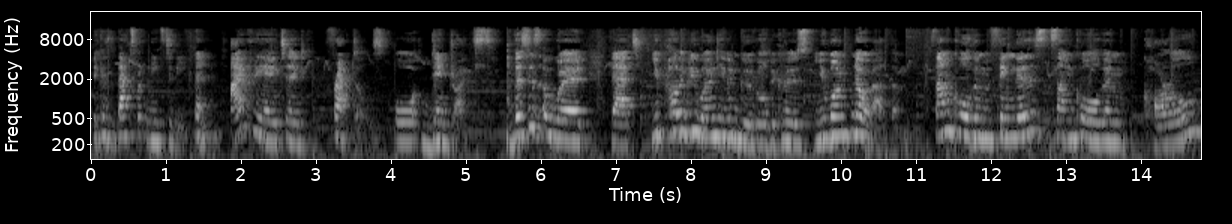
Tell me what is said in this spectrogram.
because that's what needs to be thin, I created fractals or dendrites. This is a word that you probably won't even Google because you won't know about them. Some call them fingers, some call them coral.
